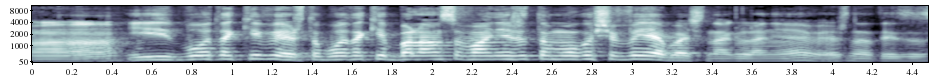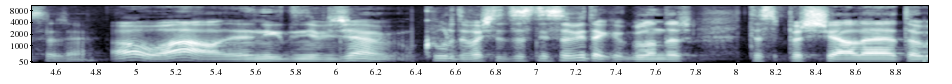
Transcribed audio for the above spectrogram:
Aha. I było takie, wiesz, to było takie balansowanie, że to mogło się wyjebać nagle, nie? Wiesz, na tej zasadzie. O, oh, wow, ja nigdy nie widziałem. Kurde, właśnie to jest niesamowite, jak oglądasz te specjale, to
